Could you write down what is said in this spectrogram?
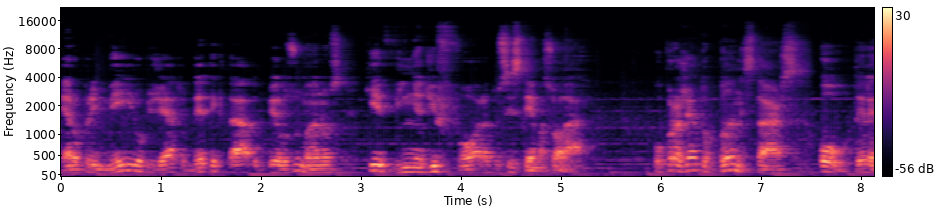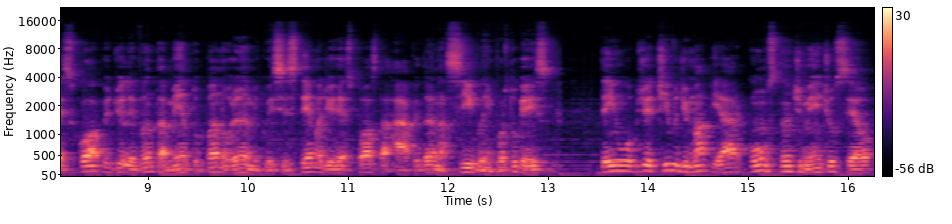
Era o primeiro objeto detectado pelos humanos que vinha de fora do sistema solar. O projeto Pan-STARRS, ou Telescópio de Levantamento Panorâmico e Sistema de Resposta Rápida, na sigla em português, tem o objetivo de mapear constantemente o céu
